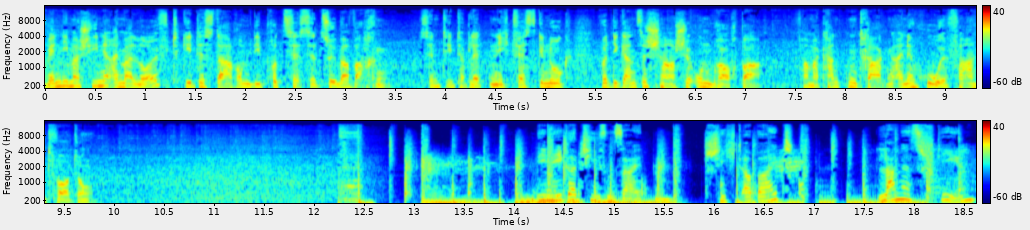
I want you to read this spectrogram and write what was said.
Wenn die Maschine einmal läuft, geht es darum, die Prozesse zu überwachen. Sind die Tabletten nicht fest genug, wird die ganze Charge unbrauchbar. Pharmakanten tragen eine hohe Verantwortung. Die negativen Seiten. Schichtarbeit, langes Stehen,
